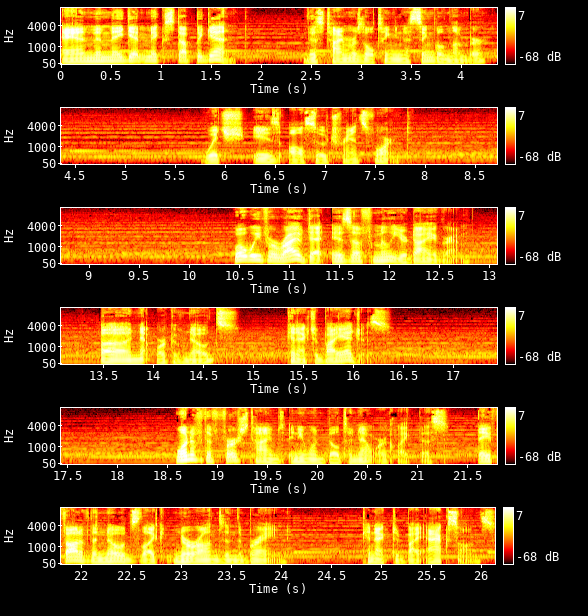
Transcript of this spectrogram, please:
And then they get mixed up again, this time resulting in a single number, which is also transformed. What we've arrived at is a familiar diagram, a network of nodes connected by edges. One of the first times anyone built a network like this, they thought of the nodes like neurons in the brain, connected by axons.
